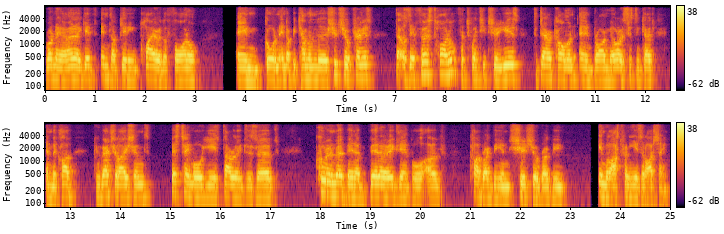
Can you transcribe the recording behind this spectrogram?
Rodney Iona gets, ends up getting player of the final, and Gordon end up becoming the Shute Shield premiers. That was their first title for 22 years to Darren Coleman and Brian Miller, assistant coach, and the club. Congratulations. Best team all year, thoroughly deserved. Couldn't have been a better example of club rugby and Shute Shield rugby in the last 20 years that I've seen.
